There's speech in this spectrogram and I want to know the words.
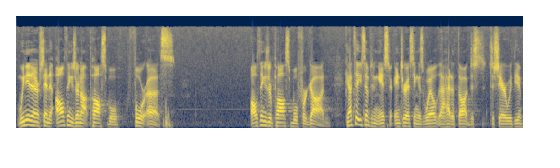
We need to understand that all things are not possible for us. All things are possible for God. Can I tell you something interesting as well that I had a thought just to share with you?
